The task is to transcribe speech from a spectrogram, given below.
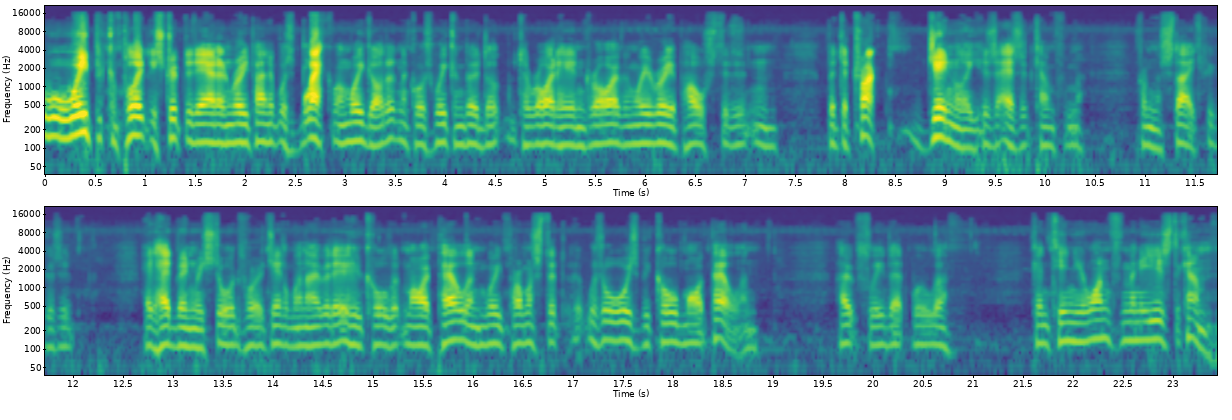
we completely stripped it out and repainted. It was black when we got it, and of course we converted it to right-hand drive and we reupholstered it. And but the truck generally is as it come from from the states because it it had been restored for a gentleman over there who called it My Pal, and we promised that it was always be called My Pal, and hopefully that will uh, continue on for many years to come.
